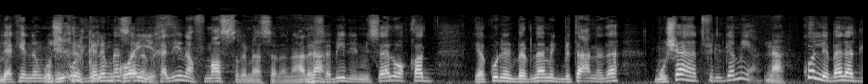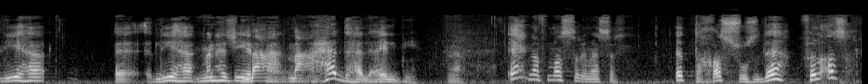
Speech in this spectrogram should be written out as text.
لكن مش وبيقول خليك كلام مثلا كويس. خلينا في مصر مثلا على نعم. نعم. سبيل المثال وقد يكون البرنامج بتاعنا ده مشاهد في الجميع نعم. كل بلد ليها آه ليها منهجيتها. مع معهدها العلمي نعم إحنا في مصر مثلا التخصص ده في الأزهر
